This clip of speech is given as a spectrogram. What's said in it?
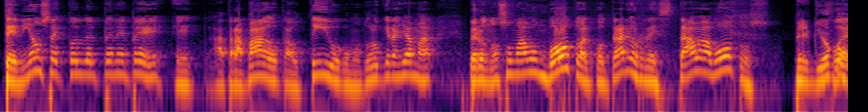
tenía un sector del PNP eh, atrapado, cautivo, como tú lo quieras llamar, pero no sumaba un voto, al contrario, restaba votos. Perdió, Con,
